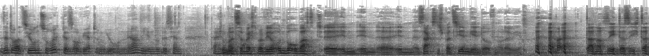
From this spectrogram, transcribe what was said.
Situation zurück der Sowjetunion, ja, die ihn so ein bisschen dahin. Du meinst, er möchte mal wieder unbeobachtet äh, in, in, äh, in Sachsen spazieren gehen dürfen, oder wie? Danach sieht er sich dann.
